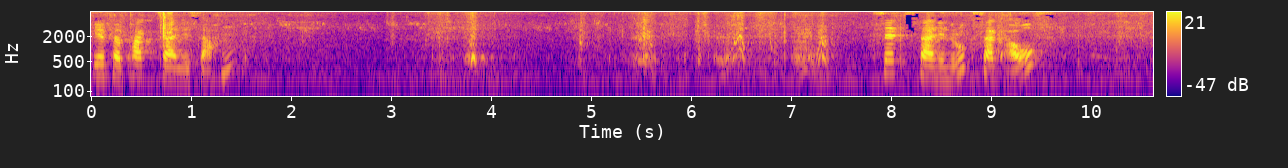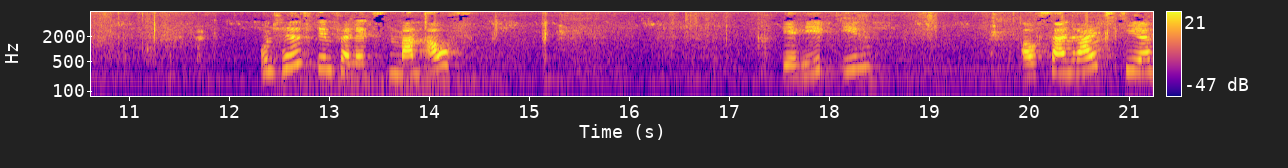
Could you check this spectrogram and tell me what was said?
er verpackt seine Sachen setzt seinen Rucksack auf und hilft dem verletzten Mann auf. Er hebt ihn auf sein Reittier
